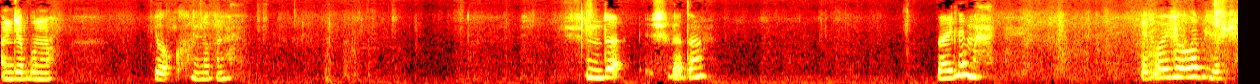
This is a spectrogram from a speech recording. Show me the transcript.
önce bunu. Yok önce bunu. Şunu da şuradan. Böyle mi? Ve böyle olabilir.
